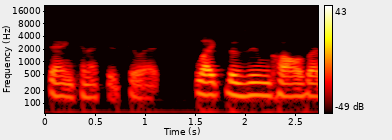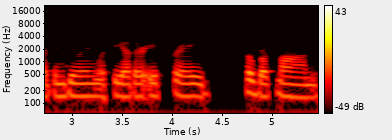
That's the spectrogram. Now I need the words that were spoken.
staying connected to it like the Zoom calls I've been doing with the other eighth grade Hillbrook moms,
